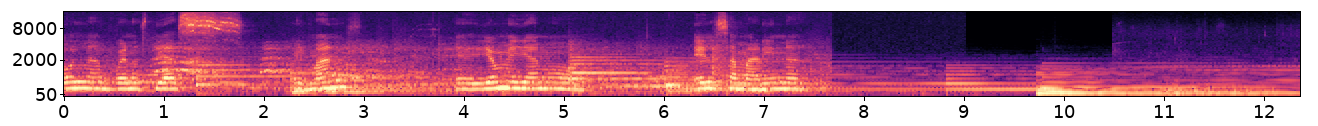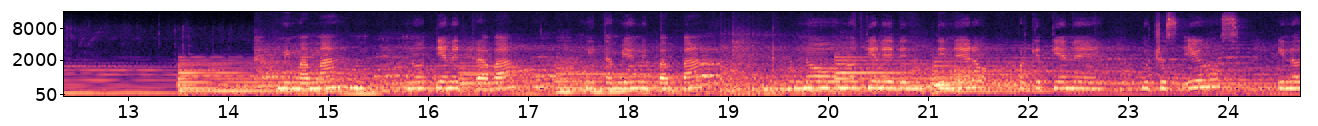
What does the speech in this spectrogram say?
Hola, buenos días hermanos. Eh, yo me llamo Elsa Marina. Mi mamá no tiene trabajo y también mi papá no, no tiene dinero porque tiene muchos hijos y no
